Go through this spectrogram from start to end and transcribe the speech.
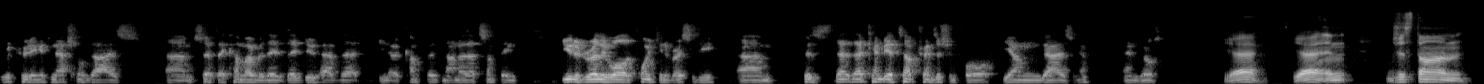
recruiting international guys, um, so if they come over, they, they do have that you know comfort, and I know that's something you did really well at Point University because um, that that can be a tough transition for young guys, you know, and girls. Yeah, yeah, and just um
